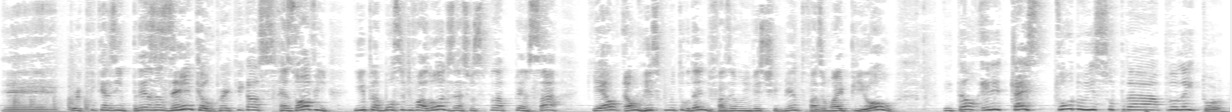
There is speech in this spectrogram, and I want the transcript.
é, por que, que as empresas entram, por que, que elas resolvem ir para a Bolsa de Valores, né? se você pensar que é, é um risco muito grande fazer um investimento, fazer um IPO. Então ele traz tudo isso para o leitor.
